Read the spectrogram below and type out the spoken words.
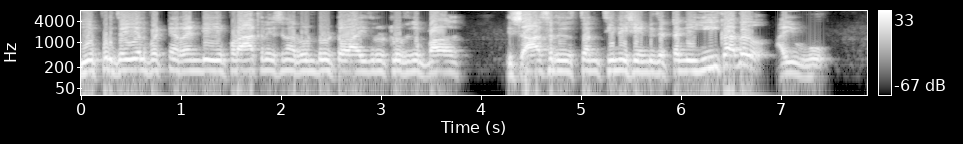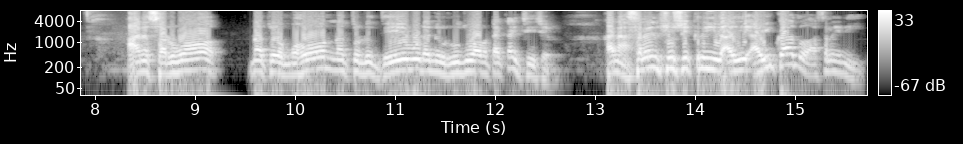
ఎప్పుడు దెయ్యాలు పెట్టినా రండి ఎప్పుడు ఆకలేసినా రెండు రొట్టెలు ఐదు రొట్టెలు బాగా ఆశ్రయిస్తాను తినేసేయండి తిట్టండి. ఈ కాదు అయ్యో. ఆయన సర్వోన్నతుడు మహోన్నతుడు దేవుడని రుజువు అవటాక అవి చేశాడు. కానీ అసలైన సూచక్రియ అవి అవి కాదు అసలైనవి.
